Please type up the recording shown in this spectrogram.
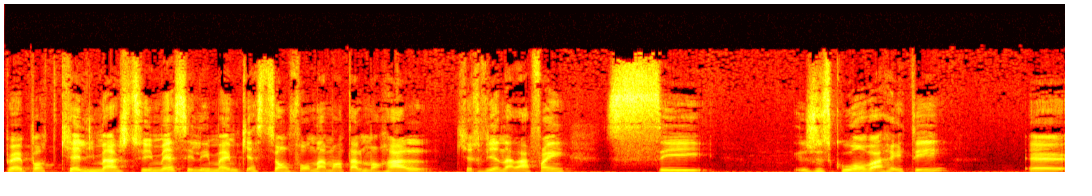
peu importe quelle image tu y mets, c'est les mêmes questions fondamentales morales qui reviennent à la fin. C'est jusqu'où on va arrêter, euh,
